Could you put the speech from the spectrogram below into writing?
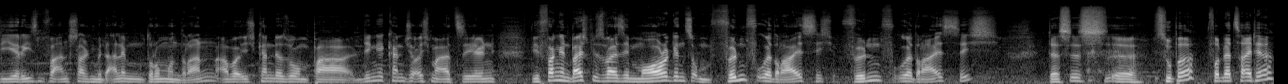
die Riesenveranstaltung mit allem drum und dran. Aber ich kann dir so ein paar Dinge kann ich euch mal erzählen. Wir fangen beispielsweise morgens um 5.30 Uhr, 5.30 Uhr. Das ist äh, super von der Zeit her.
